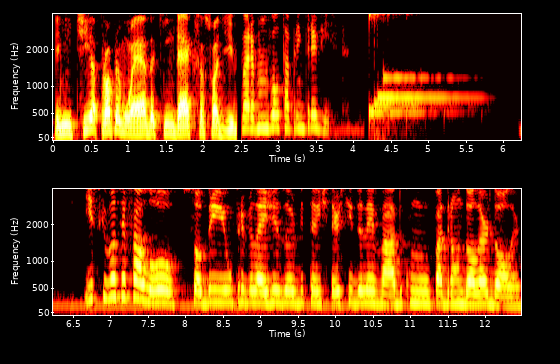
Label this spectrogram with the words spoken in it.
emitir a própria moeda que indexa a sua dívida. Agora vamos voltar para a entrevista. Isso que você falou sobre o privilégio exorbitante ter sido elevado com o padrão dólar-dólar,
